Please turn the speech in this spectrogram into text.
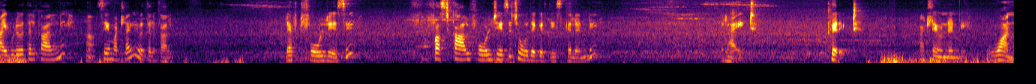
ఆ ఇప్పుడు యువతల కాలుని సేమ్ అట్లాగే యువతల కాలు. లెఫ్ట్ ఫోల్డ్ చేసి ఫస్ట్ కాలు ఫోల్డ్ చేసి చెవు దగ్గర తీసుకెళ్ళండి. రైట్. కరెక్ట్. అట్లే ఉండండి. One.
